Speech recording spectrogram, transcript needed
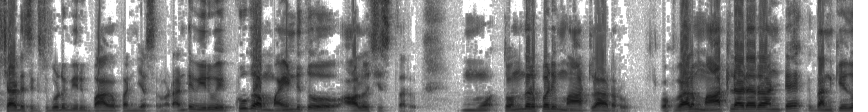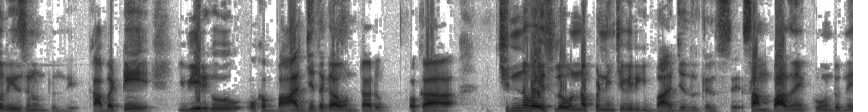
స్టాటిస్టిక్స్ కూడా వీరు బాగా పనిచేస్తారు అంటే వీరు ఎక్కువగా మైండ్తో ఆలోచిస్తారు. తొందరపడి మాట్లాడరు. ఒకవేళ మాట్లాడారు అంటే దానికి ఏదో రీజన్ ఉంటుంది. కాబట్టి వీరికి ఒక బాధ్యతగా ఉంటారు. ఒక చిన్న వయసులో ఉన్నప్పటి నుంచి వీరికి బాధ్యతలు తెలుస్తాయి. సంపాదన ఎక్కువ ఉంటుంది.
